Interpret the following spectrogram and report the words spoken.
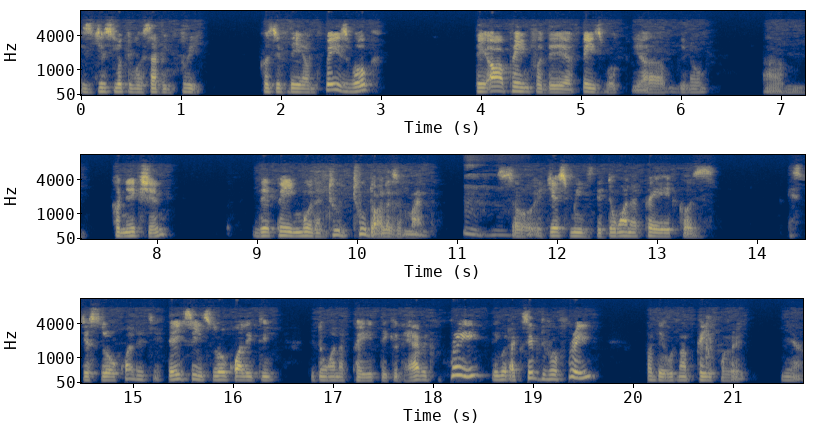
is just looking for something free. Because if they're on Facebook, they are paying for their Facebook, uh, you know, um, connection. They're paying more than two two dollars a month. Mm-hmm. So it just means they don't want to pay it because it's just low quality. They see it's low quality. They don't want to pay it. They could have it for free. They would accept it for free, but they would not pay for it. Yeah.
